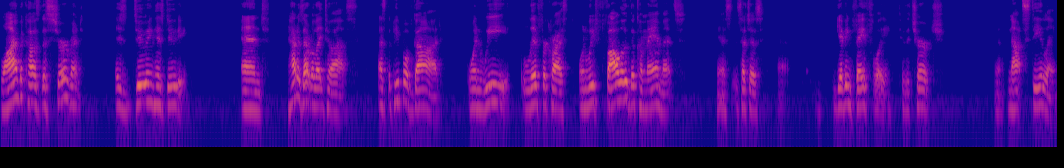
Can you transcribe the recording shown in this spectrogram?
Why? Because the servant is doing his duty. And how does that relate to us? As the people of God, when we live for Christ, when we follow the commandments, you know, such as uh, giving faithfully to the church, you know, not stealing,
